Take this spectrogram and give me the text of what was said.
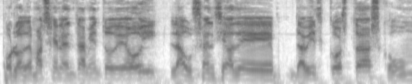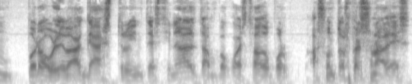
Por lo demás, en el entrenamiento de hoy, la ausencia de David Costas con un problema gastrointestinal, tampoco ha estado por asuntos personales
